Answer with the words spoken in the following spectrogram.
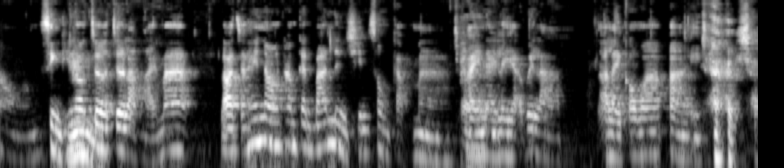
น้อง สิ่งที่เราอืมเจอเจอหลากหลายมาก เราจะให้น้องทำการบ้านหนึ่งชิ้นส่งกลับมาใช่ภายในระยะเวลาอะไรก็ว่าไปใช่ใช่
